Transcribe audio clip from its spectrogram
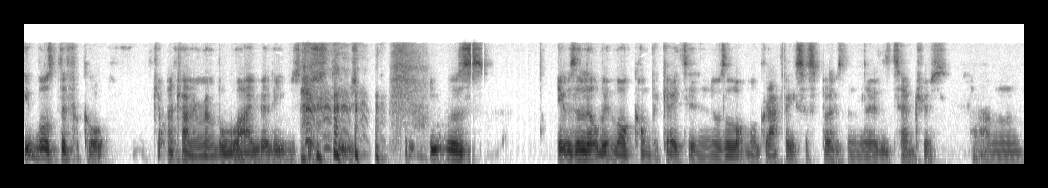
it, was difficult. I'm trying to remember why. Really, it was just it was, it was it was a little bit more complicated, and there was a lot more graphics, I suppose, than the, the Temptress. Um,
